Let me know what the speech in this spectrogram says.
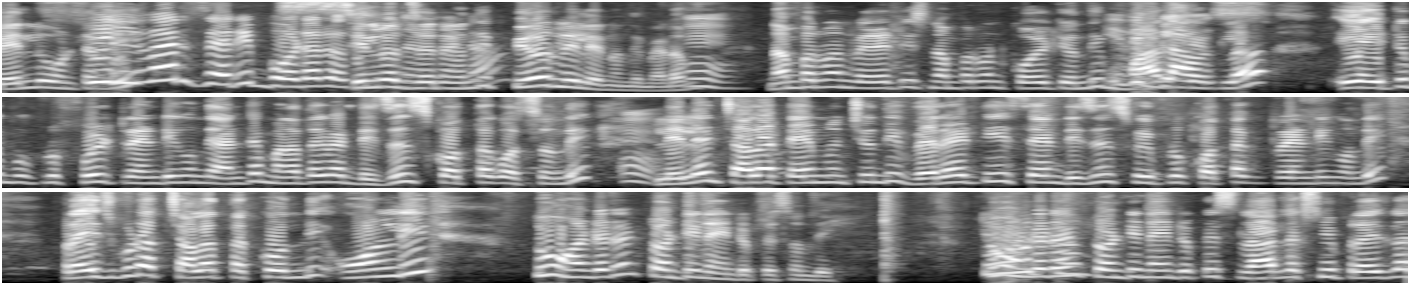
వెల్ ఉంటుంది. Silver zari border silver zari ఉంది. ప్యూర్ లిలెన్ ఉంది madam. Number one varieties number one quality ఉంది. Market blouse. లో ఈ ఐటమ్ ఇప్పుడు ఫుల్ ట్రెండింగ్ ఉంది. అంటే మన దగ్గర డిజైన్స్ కొత్తగా వస్తుంది. లిలెన్ చాలా టైం నుంచి ఉంది వెరైటీస్ అండ్ డిజైన్స్ ఇప్పుడు కొత్త ట్రెండింగ్ ఉంది. ప్రైస్ కూడా చాలా తక్కువ ఉంది. Only two hundred and twenty nine rupees ఉంది two hundred and twenty nine rupees lord Lakshmi ప్రైస్లో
